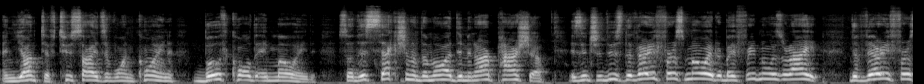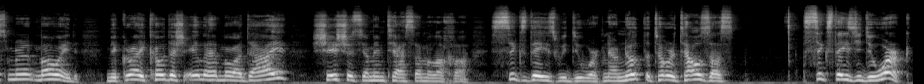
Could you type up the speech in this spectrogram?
and Yontif, two sides of one coin, both called a Moed. So this section of the Moedim in our Parsha is introduced. The very first Moed, Rabbi Friedman was right. The very first Moed, Mikrai Kodesh Elehem Moadai, Sheshes Yamim Six days we do work. Now note the Torah tells us six days you do work.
